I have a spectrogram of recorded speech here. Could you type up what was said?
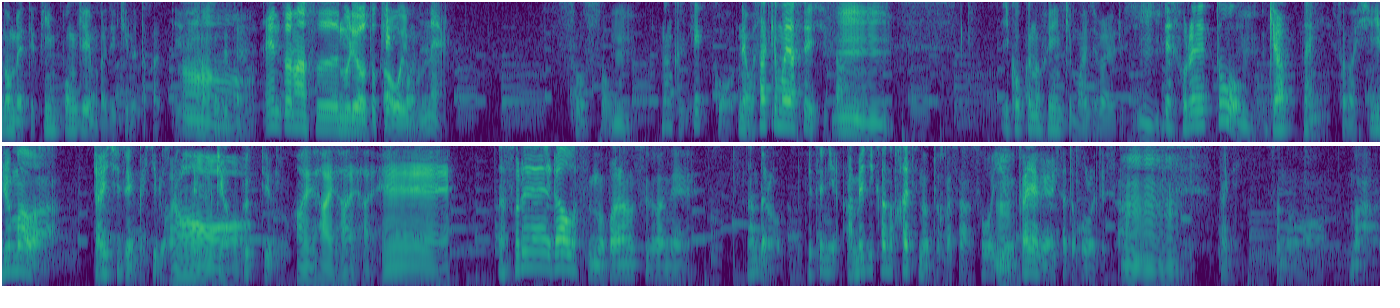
飲めてピンポンゲームができるとかっていう遊んでたり、エントランス無料とか多いもんね。そうそう、うん。なんか結構ねお酒も安いしさ、うんうん異国の雰囲気も味わえるし、うん。でそれとうん。ギャ、何？その昼間は大自然が広がってるギャップっていうの。はいはいはいはい。へそれラオスのバランスがねなんだろう。別にアメリカのカジノとかさそういうガヤガヤしたところでさ、えうんうんうん。何？そのま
